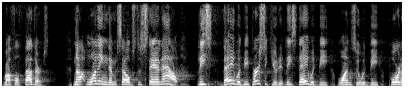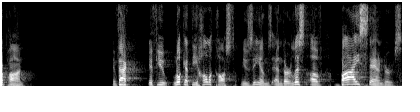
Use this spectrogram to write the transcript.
ruffle feathers, not wanting themselves to stand out, least they would be persecuted, least they would be ones who would be poured upon. In fact, if you look at the Holocaust museums and their list of bystanders,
